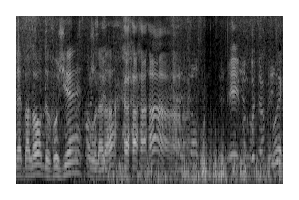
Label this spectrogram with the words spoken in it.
Les ballons de Vosgien, oh là là. Hé, van goed hè? Oui.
